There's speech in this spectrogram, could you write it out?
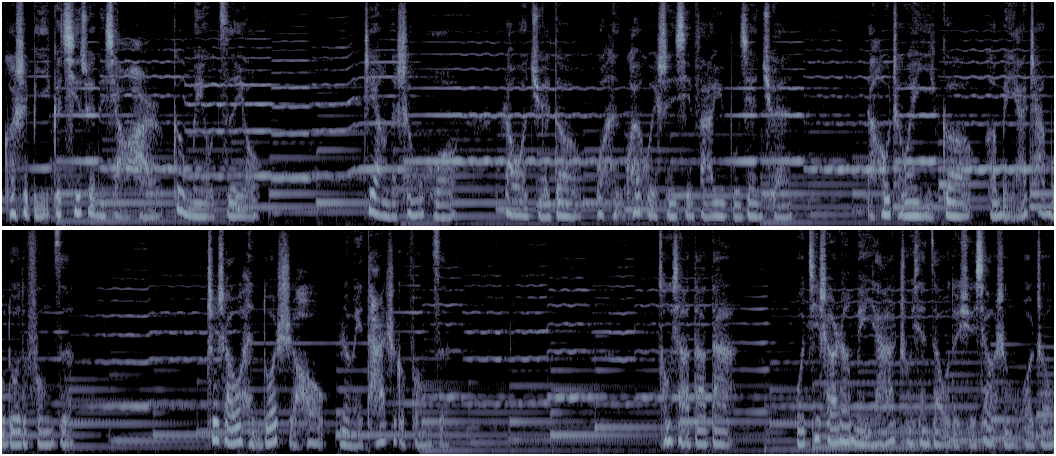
可是比一个七岁的小孩更没有自由。这样的生活让我觉得我很快会身心发育不健全，然后成为一个和美伢差不多的疯子。至少我很多时候认为他是个疯子。从小到大，我极少让美伢出现在我的学校生活中。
